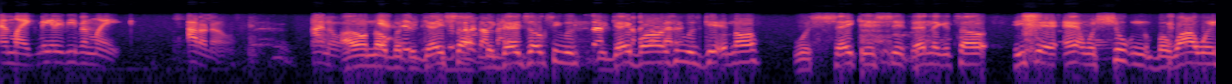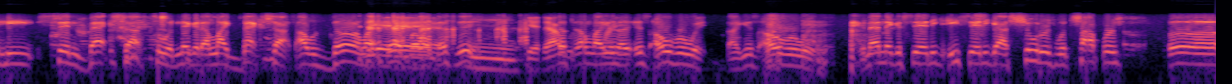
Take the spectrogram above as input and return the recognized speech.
and like made it even like I don't know. I know. I don't know, Yeah, but the gay shot, could've the better. gay jokes he was, the gay bars he was getting off was shaking shit. That nigga told. He said Ant was shooting, but why would he send back shots to a nigga that like back shots? I was done right there, bro. That's it. Mm, yeah, that That's, was I'm like, crazy. it's, it's over with. Like it's over with. And that nigga said he he said he got shooters with choppers uh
